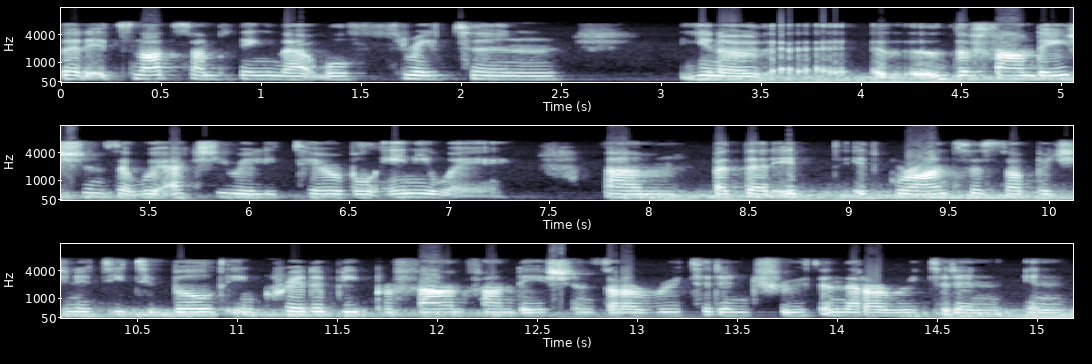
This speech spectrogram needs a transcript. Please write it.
That it's not something that will threaten, you know, the foundations that were actually really terrible anyway um, but that it, it grants us the opportunity to build incredibly profound foundations that are rooted in truth and that are rooted in, in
